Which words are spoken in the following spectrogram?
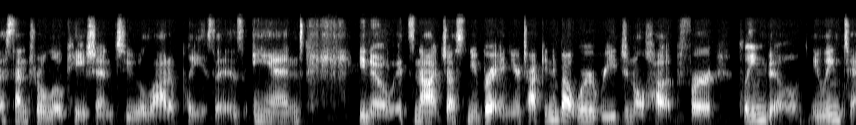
a central location to a lot of places. And, you know, it's not just New Britain. You're talking about we're a regional hub for Plainville, Newington,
